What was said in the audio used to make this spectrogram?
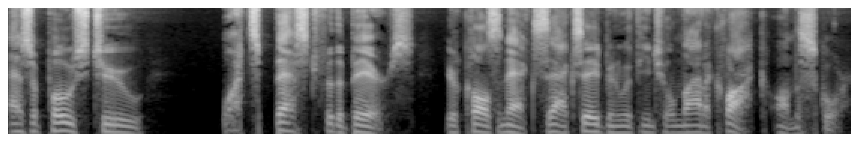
as opposed to what's best for the Bears? Your call's next. Zach Zaidman with you until 9 o'clock on the score.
